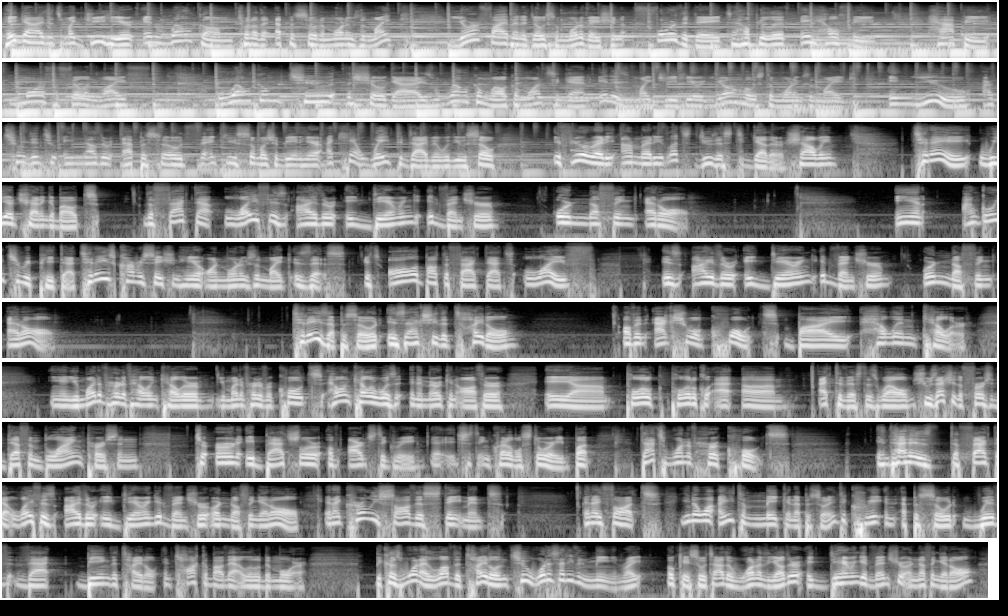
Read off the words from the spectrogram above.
Hey guys, it's Mike G here, and welcome to another episode of Mornings with Mike, your five minute dose of motivation for the day to help you live a healthy, happy, more fulfilling life. Welcome to the show, guys. Welcome, welcome once again. It is Mike G here, your host of Mornings with Mike, and you are tuned into another episode. Thank you so much for being here. I can't wait to dive in with you. So, if you're ready, I'm ready. Let's do this together, shall we? Today, we are chatting about the fact that life is either a daring adventure or nothing at all. And I'm going to repeat that. Today's conversation here on Mornings with Mike is this it's all about the fact that life is either a daring adventure or nothing at all. Today's episode is actually the title of an actual quote by Helen Keller. And you might have heard of Helen Keller. You might have heard of her quotes. Helen Keller was an American author, a uh, political political a- um, activist as well. She was actually the first deaf and blind person to earn a Bachelor of Arts degree. It's just an incredible story. But that's one of her quotes. And that is the fact that life is either a daring adventure or nothing at all. And I currently saw this statement and I thought, you know what? I need to make an episode. I need to create an episode with that being the title and talk about that a little bit more. Because one, I love the title, and two, what does that even mean, right? Okay, so it's either one or the other, a daring adventure or nothing at all.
